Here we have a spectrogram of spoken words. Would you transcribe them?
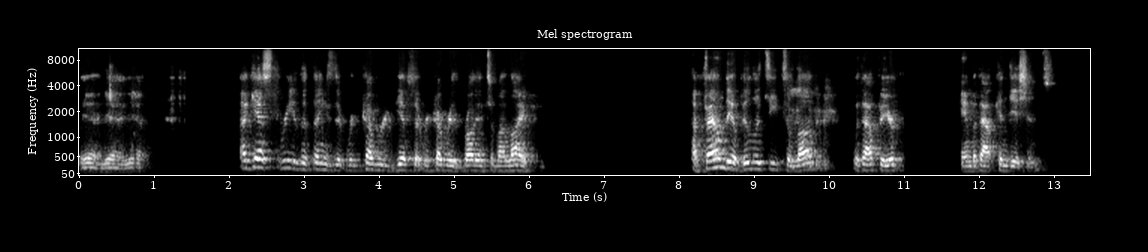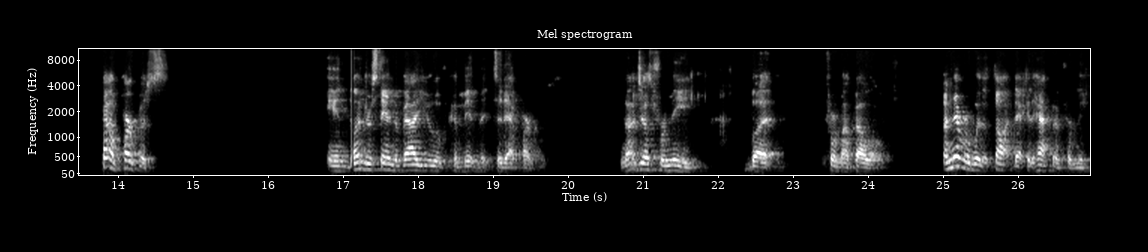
yeah, yeah, yeah. I guess three of the things that recovery gifts that recovery has brought into my life. I found the ability to love without fear and without conditions. Found purpose and understand the value of commitment to that purpose. Not just for me, but for my fellow. I never would have thought that could happen for me.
